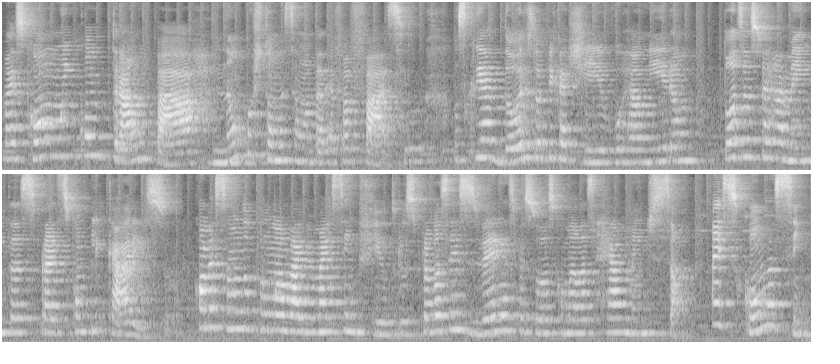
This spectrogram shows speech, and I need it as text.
Mas como encontrar um par não costuma ser uma tarefa fácil, os criadores do aplicativo reuniram todas as ferramentas para descomplicar isso. Começando por uma vibe mais sem filtros, para vocês verem as pessoas como elas realmente são. Mas como assim?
